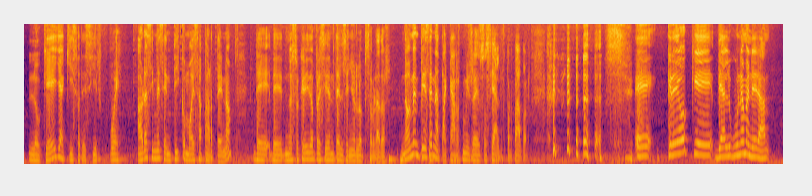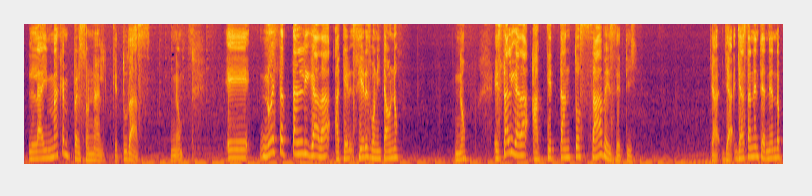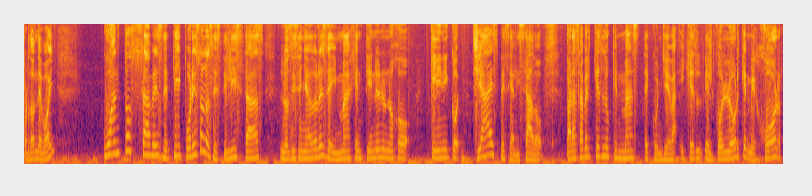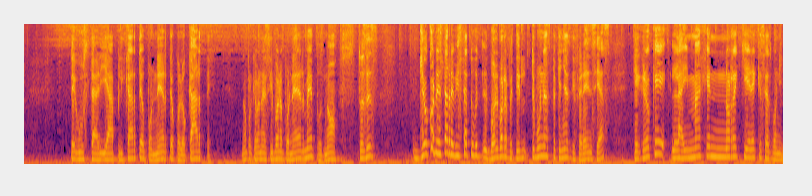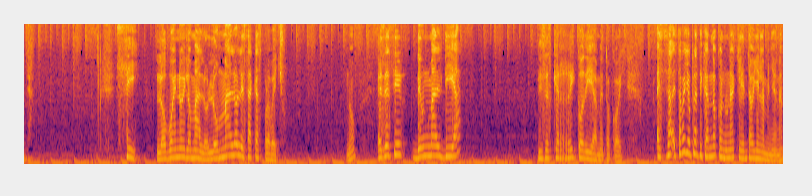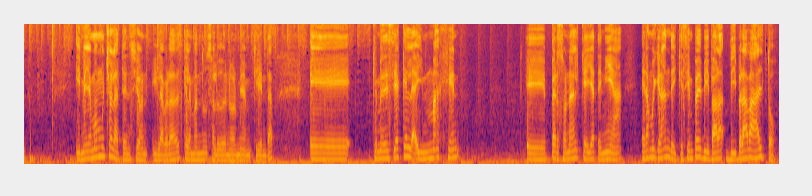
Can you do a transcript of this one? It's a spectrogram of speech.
Lo que ella quiso decir fue. Ahora sí me sentí como esa parte, ¿no? De, nuestro querido presidente, el señor López Obrador. No me empiecen a atacar mis redes sociales, por favor. eh, creo que de alguna manera la imagen personal que tú das, ¿no? Eh, no está tan ligada a que si eres bonita o no. No. Está ligada a qué tanto sabes de ti. Ya, ya, ya están entendiendo por dónde voy. ¿Cuánto sabes de ti? Por eso los estilistas, los diseñadores de imagen tienen un ojo clínico ya especializado para saber qué es lo que más te conlleva y qué es el color que mejor te gustaría aplicarte o ponerte o colocarte. ¿No? Porque van a decir, bueno, ponerme, pues no. Entonces, yo con esta revista tuve, vuelvo a repetir, tuve unas pequeñas diferencias que creo que la imagen no requiere que seas bonita. Sí, lo bueno y lo malo. Lo malo le sacas provecho. ¿No? Es decir, de un mal día, dices qué rico día me tocó hoy. Estaba yo platicando con una clienta hoy en la mañana y me llamó mucho la atención y la verdad es que le mando un saludo enorme a mi clienta eh, que me decía que la imagen eh, personal que ella tenía era muy grande y que siempre vibraba, vibraba alto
